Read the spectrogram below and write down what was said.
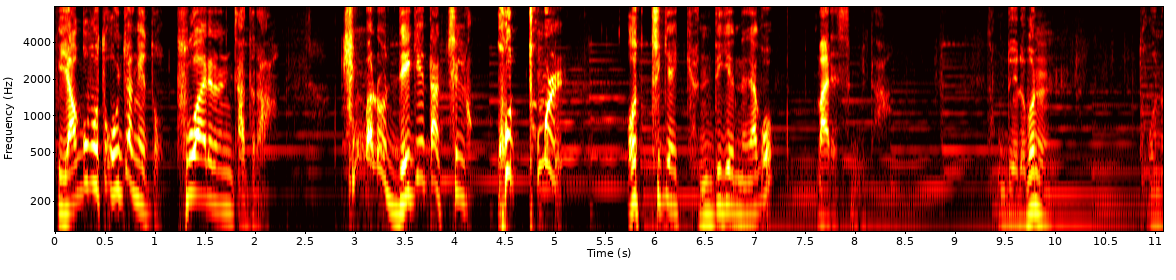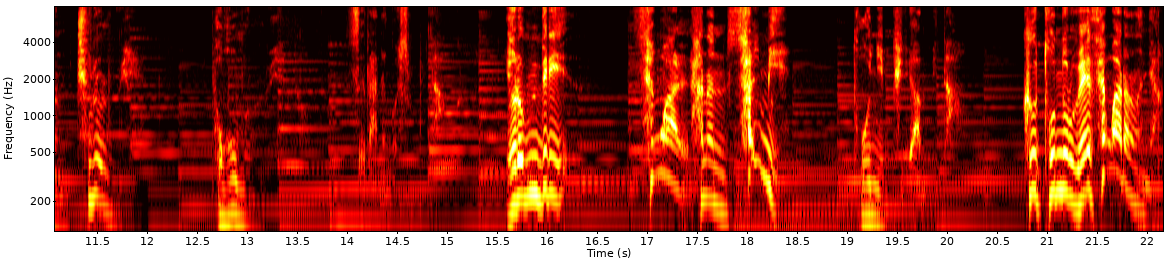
그 야고보서 5장에도 부활하는 자들아 정말로 내게 닥칠 고통을 어떻게 견디겠느냐고 말했습니다. 성도 여러분, 돈은 주를 위해 복음을 위해서 쓰라는 것입니다. 여러분들이 생활하는 삶이 돈이 필요합니다. 그 돈으로 왜 생활하느냐?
